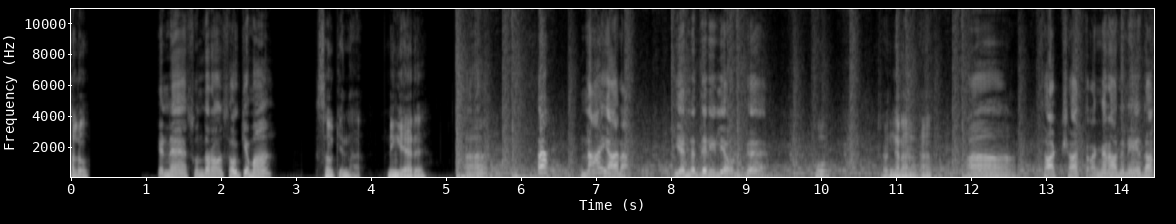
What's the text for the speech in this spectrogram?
ஹலோ. என்ன சுந்தரம் சௌக்கியமா? சௌக்கியம்தான். நீங்கள் யார்? ஆ? ஆ, நான் யாரா? என்ன தெரியலையா உனக்கு? ஓ ரங்கநாதனா? ஆ சாட்சாத் ரங்கநாதனே தான்.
